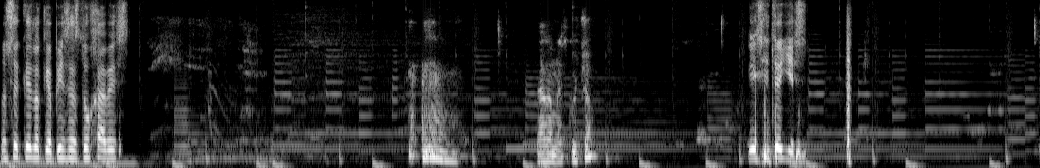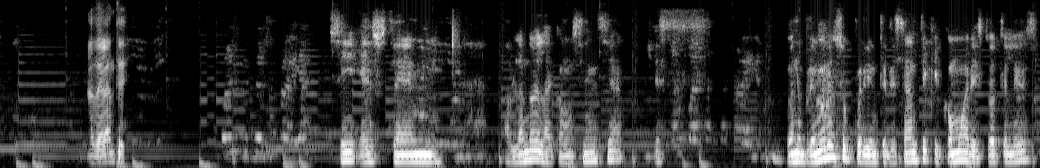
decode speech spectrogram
No sé qué es lo que piensas tú, Javes. Nada, ¿me escucho? Sí, sí te oyes. Adelante. Sí, este, hablando de la conciencia, es bueno, primero es súper interesante que como Aristóteles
